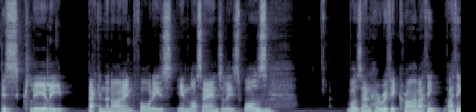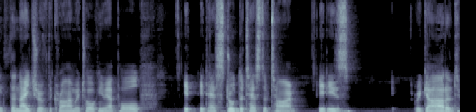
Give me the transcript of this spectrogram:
this clearly, back in the 1940s in Los Angeles, was was an horrific crime. I think I think the nature of the crime we're talking about, Paul, it, it has stood the test of time. It is regarded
